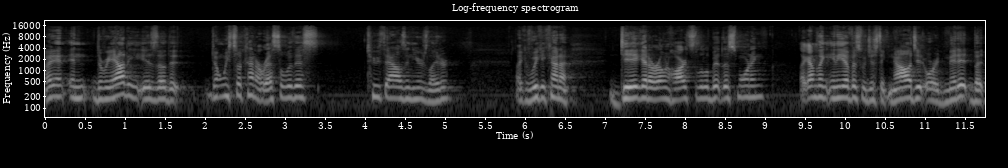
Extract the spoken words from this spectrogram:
Right? And, and the reality is, though, that don't we still kind of wrestle with this 2,000 years later? Like, if we could kind of dig at our own hearts a little bit this morning, like, I don't think any of us would just acknowledge it or admit it, but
